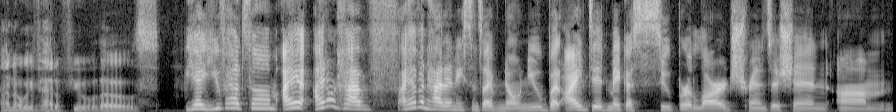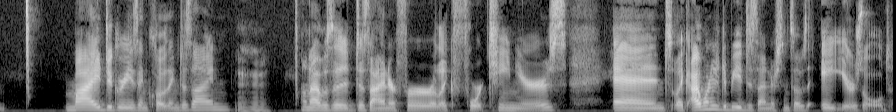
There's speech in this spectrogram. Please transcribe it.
I know we've had a few of those. Yeah. You've had some. I I don't have. I haven't had any since I've known you, but I did make a super large transition. Um, my degree is in clothing design. hmm and I was a designer for like 14 years. And like I wanted to be a designer since I was eight years old.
